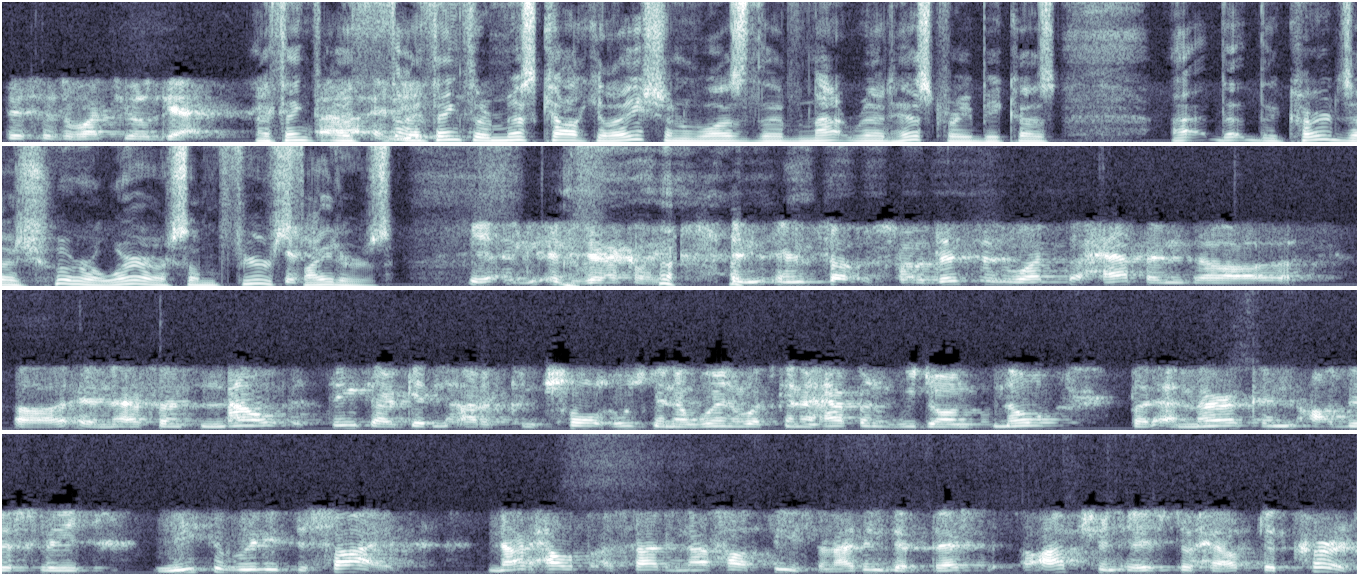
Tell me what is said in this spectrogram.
this is what you'll get. I think uh, I, th- I, think their miscalculation was they've not read history because uh, the, the Kurds, I'm sure aware, are some fierce yeah. fighters. Yeah, exactly. and, and so so this is what happened. Uh, uh, in essence, now things are getting out of control. Who's going to win? What's going to happen? We don't know. But American obviously need to really decide not help Assad and not help peace. And I think the best option is to help the Kurds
